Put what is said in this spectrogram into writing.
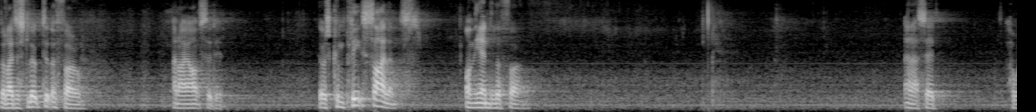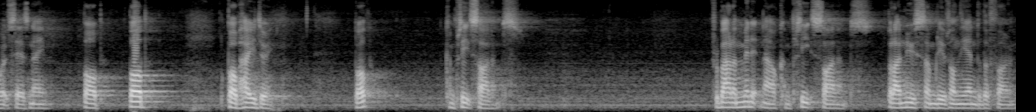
But I just looked at the phone and I answered it. There was complete silence on the end of the phone. And I said, I won't say his name, Bob. Bob, Bob, how are you doing? Bob? Complete silence. For about a minute now, complete silence. But I knew somebody was on the end of the phone.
